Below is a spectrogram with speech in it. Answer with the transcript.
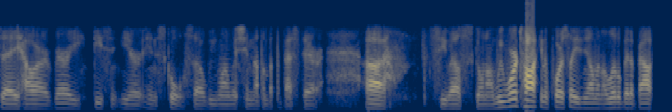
say how a very decent year in school. So we want to wish him nothing but the best there. Uh, let's see what else is going on. We were talking, of course, ladies and gentlemen, a little bit about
